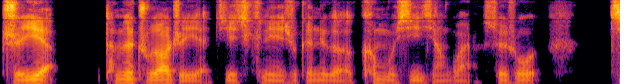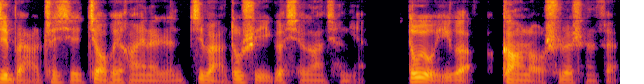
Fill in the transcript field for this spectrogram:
职业，他们的主要职业也肯定也是跟这个科目息息相关。所以说，基本上这些教培行业的人，基本上都是一个斜杠青年，都有一个杠老师的身份。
